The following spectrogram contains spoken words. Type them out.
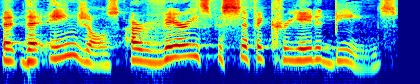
that, that angels are very specific created beings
